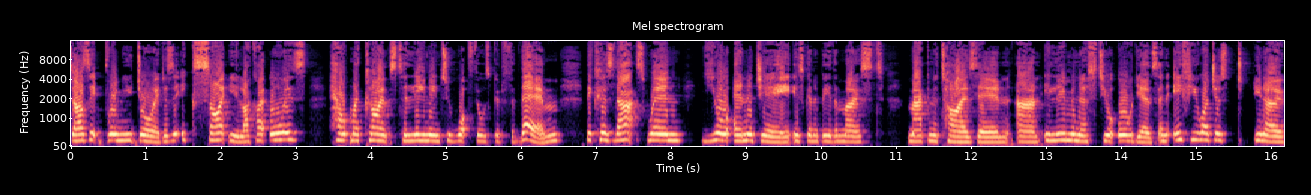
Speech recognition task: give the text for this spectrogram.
does it bring you joy? Does it excite you? Like I always help my clients to lean into what feels good for them because that's when your energy is going to be the most magnetizing and illuminous to your audience. And if you are just, you know,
